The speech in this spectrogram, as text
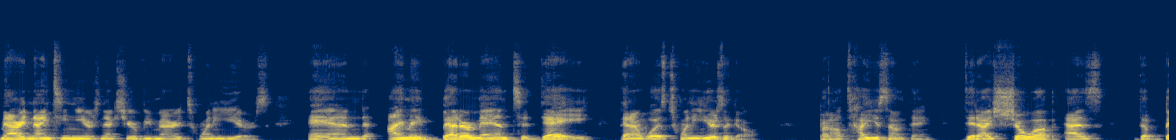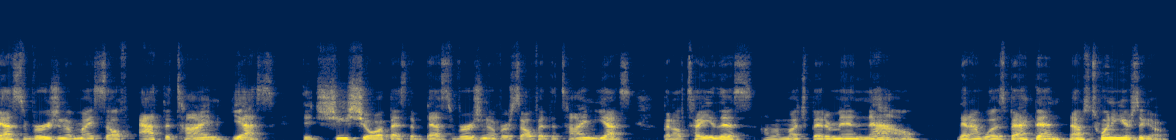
married 19 years. Next year, we'll be married 20 years, and I'm a better man today than I was 20 years ago but I'll tell you something. Did I show up as the best version of myself at the time? Yes. Did she show up as the best version of herself at the time? Yes. But I'll tell you this I'm a much better man now than I was back then. That was 20 years ago.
